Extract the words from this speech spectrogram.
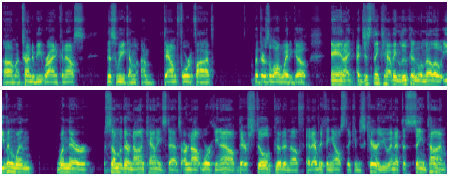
Um, I'm trying to beat Ryan Knaus this week. I'm I'm down four to five, but there's a long way to go. And I, I just think having Luka and Lamelo, even when when they're some of their non-counting stats are not working out, they're still good enough at everything else. They can just carry you. And at the same time,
